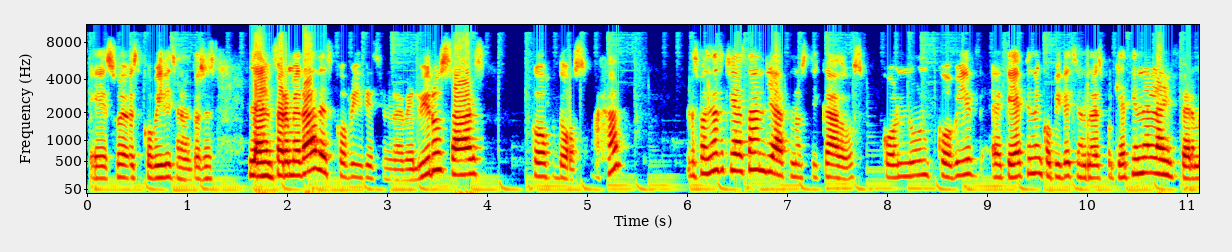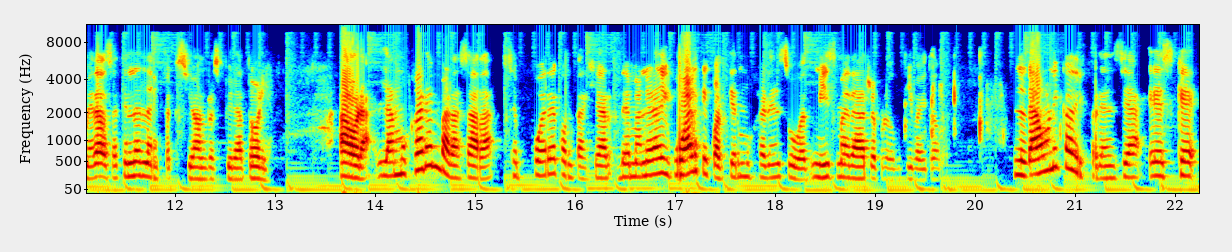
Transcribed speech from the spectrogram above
eso es COVID-19. Entonces, la enfermedad es COVID-19, el virus SARS-CoV-2, ajá. Los pacientes que ya están diagnosticados con un COVID, eh, que ya tienen COVID-19 es porque ya tienen la enfermedad, o sea, tienen la infección respiratoria. Ahora, la mujer embarazada se puede contagiar de manera igual que cualquier mujer en su misma edad reproductiva y todo. La única diferencia es que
